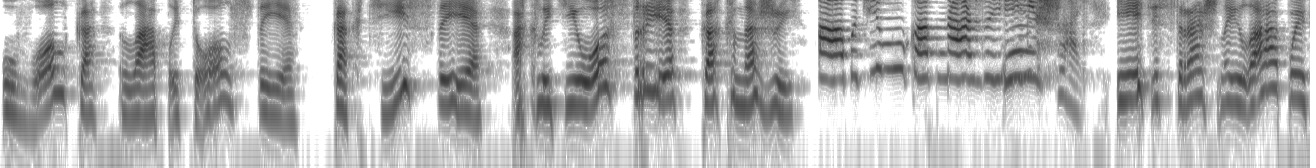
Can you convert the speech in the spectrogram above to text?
у волка лапы толстые, когтистые, а клыки острые, как ножи. А почему как ножи? Не мешай. И эти страшные лапы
